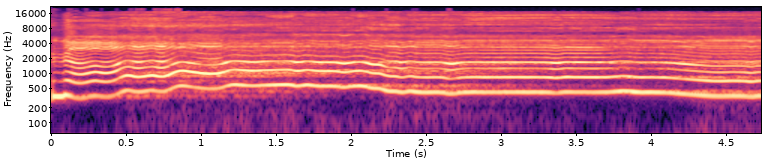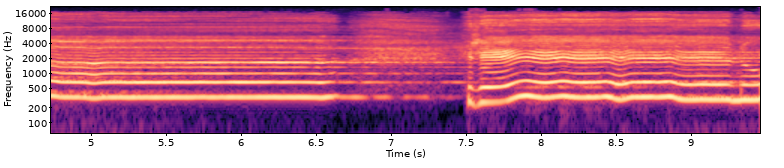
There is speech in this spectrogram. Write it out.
না রেণু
